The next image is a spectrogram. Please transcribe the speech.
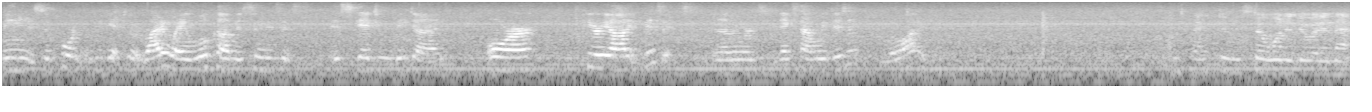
meaning it's important that we get to it right away, and we'll come as soon as it's, it's scheduled to be done, or periodic visits. In other words, next time we visit, we'll audit it. Okay, do we still want to do it in that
